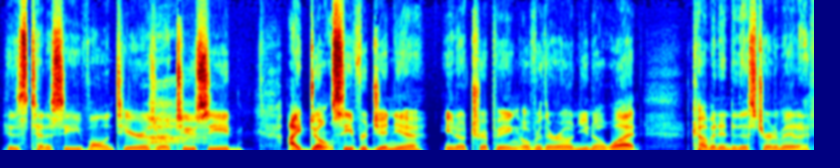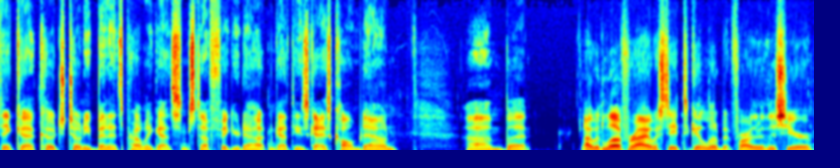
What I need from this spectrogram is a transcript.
his Tennessee Volunteers are a two seed. I don't see Virginia, you know, tripping over their own, you know what, coming into this tournament. I think uh, Coach Tony Bennett's probably got some stuff figured out and got these guys calmed down. Um, but I would love for Iowa State to get a little bit farther this year.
